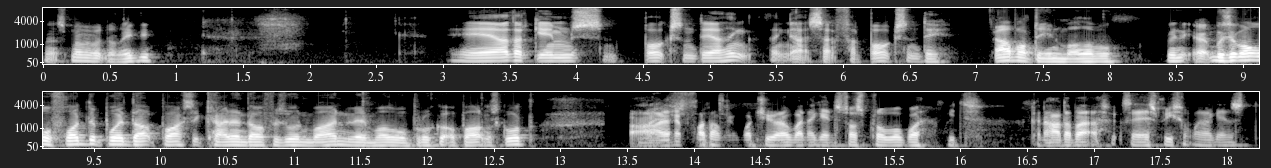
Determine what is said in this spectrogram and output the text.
That's maybe what they needed. Yeah, eh, other games, Boxing Day. I think think that's it for Boxing Day. Aberdeen, Motherwell. When, uh, was it Motherwell Flood that played that pass that cannoned off his own man, and then Motherwell broke it apart and scored? I think whatever what you win against us, probably we'd kind of had a bit of success recently against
